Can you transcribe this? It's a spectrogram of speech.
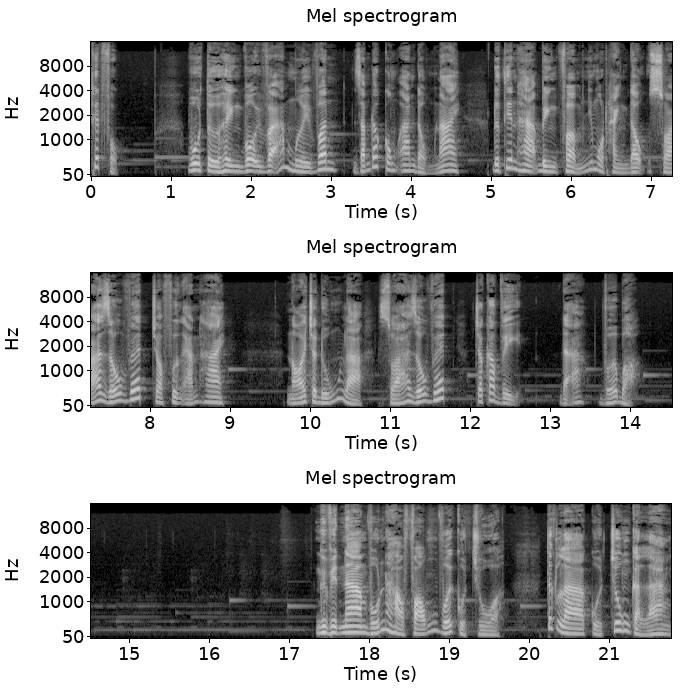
thuyết phục. Vụ tử hình vội vã Mười Vân, giám đốc công an Đồng Nai, được thiên hạ bình phẩm như một hành động xóa dấu vết cho phương án 2 nói cho đúng là xóa dấu vết cho các vị đã vỡ bỏ. Người Việt Nam vốn hào phóng với của chùa, tức là của chung cả làng,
